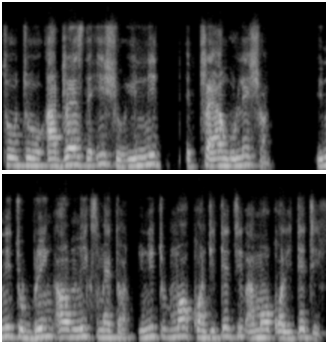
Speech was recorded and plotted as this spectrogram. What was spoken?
to, to address the issue. You need a triangulation you need to bring out mixed method. You need to more quantitative and more qualitative.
